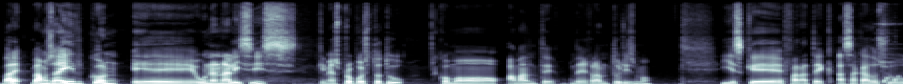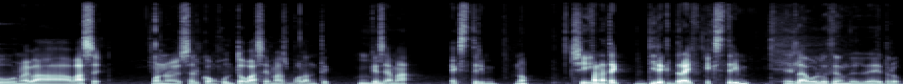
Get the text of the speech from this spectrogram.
Vale, vamos a ir con eh, un análisis que me has propuesto tú como amante de Gran Turismo. Y es que Fanatec ha sacado su nueva base. Bueno, es el conjunto base más volante, que se llama Extreme, ¿no? Sí, Fanatec Direct Drive Extreme. es la evolución del Detro.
